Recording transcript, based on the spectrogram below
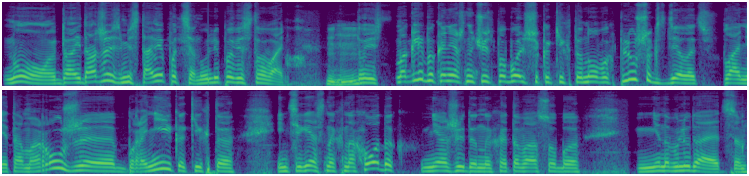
Ну, да, и даже местами подтянули повествование. Угу. То есть могли бы, конечно, чуть побольше каких-то новых плюшек сделать в плане там оружия, брони, каких-то интересных находок неожиданных. Этого особо не наблюдается.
